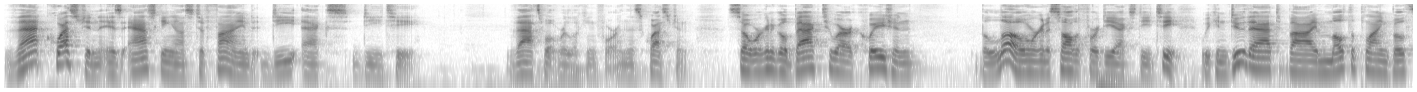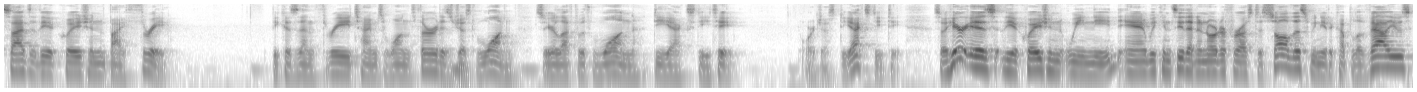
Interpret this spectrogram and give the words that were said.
That question is asking us to find dx dt. That's what we're looking for in this question. So we're going to go back to our equation below, and we're going to solve it for dx dt. We can do that by multiplying both sides of the equation by 3, because then 3 times 1 third is just 1, so you're left with 1 dx dt, or just dx dt. So here is the equation we need, and we can see that in order for us to solve this, we need a couple of values.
